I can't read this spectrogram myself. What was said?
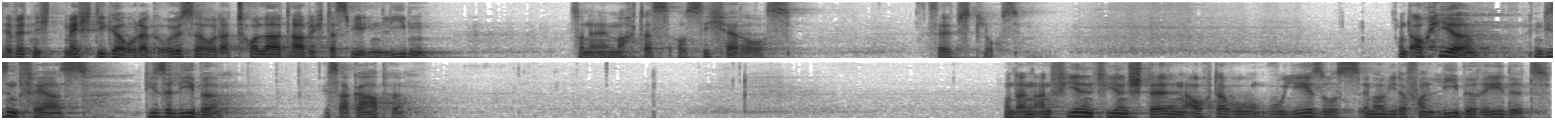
Der wird nicht mächtiger oder größer oder toller dadurch, dass wir ihn lieben, sondern er macht das aus sich heraus, selbstlos. Und auch hier in diesem Vers, diese Liebe ist Agape. Und dann an vielen, vielen Stellen, auch da, wo, wo Jesus immer wieder von Liebe redet,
